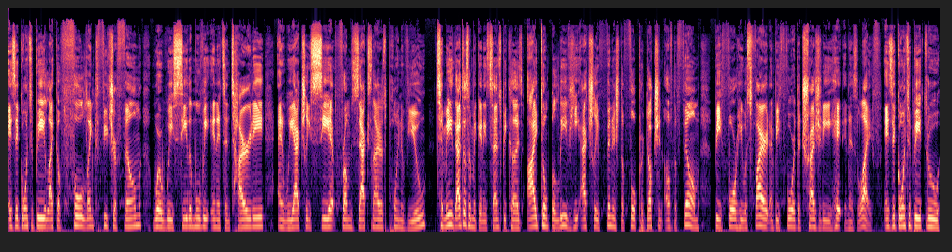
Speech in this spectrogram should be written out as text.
Is it going to be like a full length feature film where we see the movie in its entirety and we actually see it from Zack Snyder's point of view? To me, that doesn't make any sense because I don't believe he actually finished the full production of the film before he was fired and before the tragedy hit in his life. Is it going to be through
